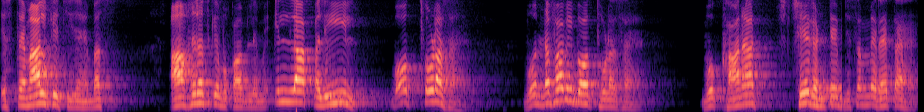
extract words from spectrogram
استعمال کی چیزیں ہیں، بس۔ آخرت کے مقابلے میں اللہ کلیل بہت تھوڑا سا ہے۔ وہ نفع بھی بہت تھوڑا سا ہے۔ وہ کھانا چھ گھنٹے جسم میں رہتا ہے۔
